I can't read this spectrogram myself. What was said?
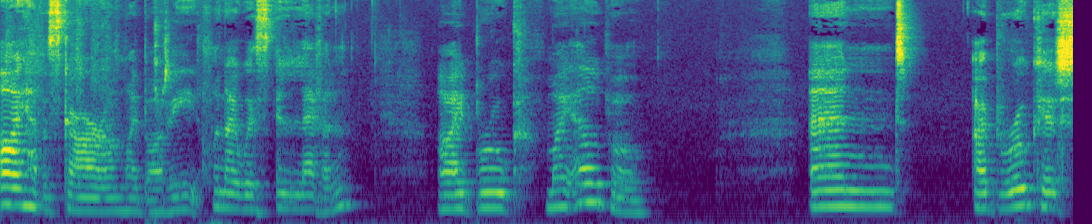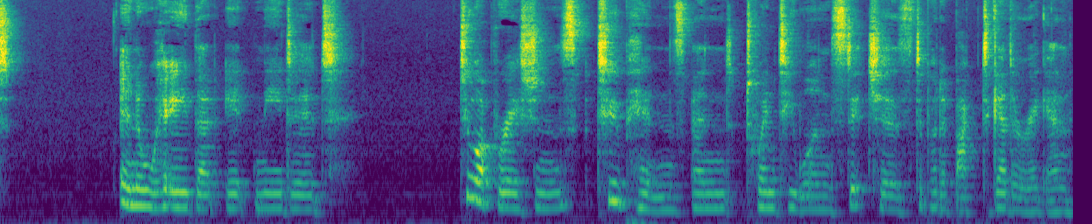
I have a scar on my body. When I was 11, I broke my elbow. And I broke it in a way that it needed two operations, two pins, and 21 stitches to put it back together again.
